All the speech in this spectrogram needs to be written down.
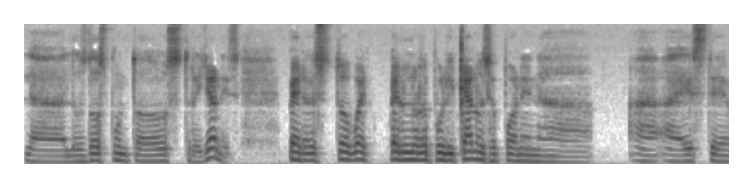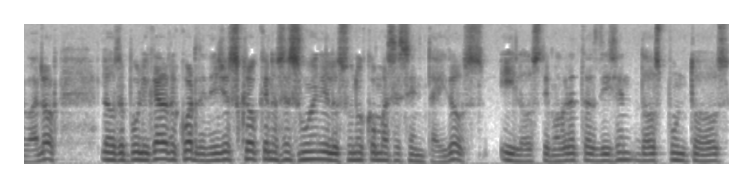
la, los 2.2 trillones. Pero esto, bueno, pero los republicanos se oponen a, a, a este valor. Los republicanos, recuerden, ellos creo que no se suben de los 1,62 y los demócratas dicen 2.2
